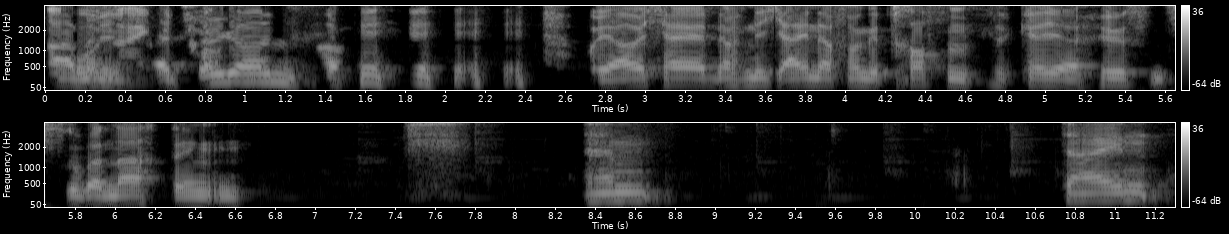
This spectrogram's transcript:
Aber die zwei Triggern. Oh ja, aber ich habe ja noch nicht einen davon getroffen. Ich kann ja höchstens drüber nachdenken. Ähm, dein,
